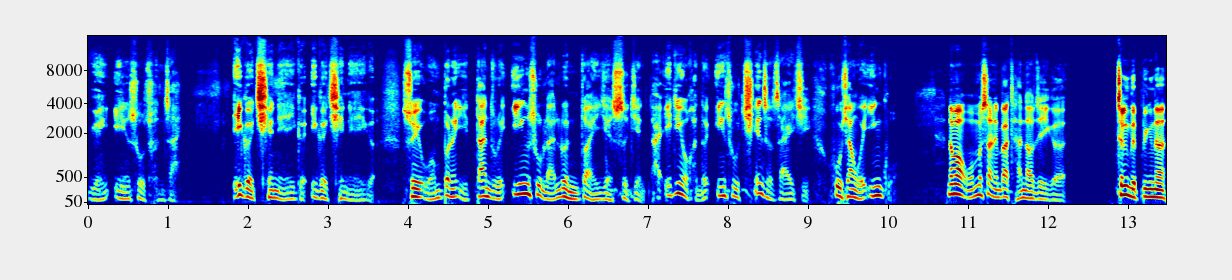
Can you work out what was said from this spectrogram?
源因素存在，一个牵连一个，一个牵连一个，所以我们不能以单独的因素来论断一件事件，还一定有很多因素牵扯在一起，互相为因果。那么我们上礼拜谈到这个征的兵呢，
